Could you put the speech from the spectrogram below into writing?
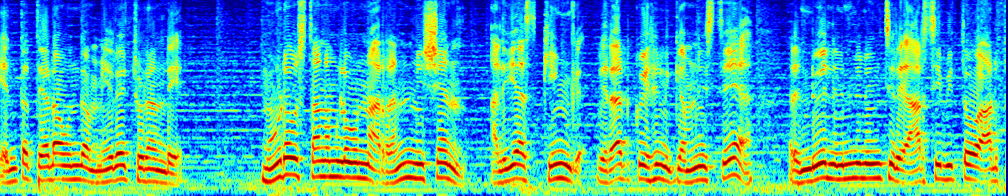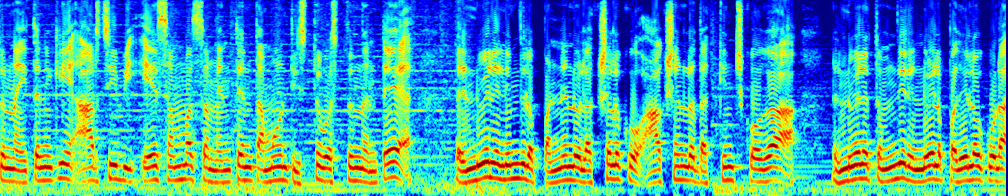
ఎంత తేడా ఉందో మీరే చూడండి. మూడవ స్థానంలో ఉన్న run machine alias king Virat కోహ్లీని గమనిస్తే రెండు వేల ఎనిమిది నుంచి ఆర్సీబీతో ఆడుతున్న ఇతనికి ఆర్సీబీ ఏ సంవత్సరం ఎంతెంత అమౌంట్ ఇస్తూ వస్తుందంటే రెండు వేల ఎనిమిదిలో పన్నెండు లక్షలకు ఆక్షన్లో దక్కించుకోగా రెండు వేల తొమ్మిది రెండు వేల పదిలో కూడా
